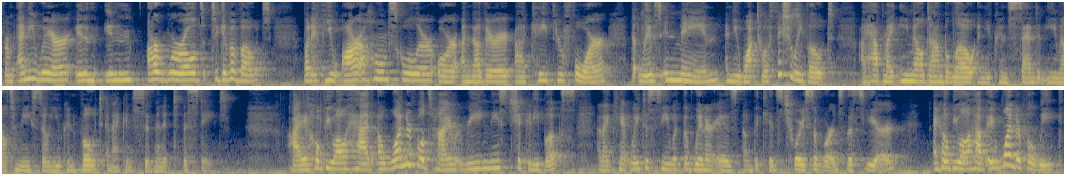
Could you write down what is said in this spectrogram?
from anywhere in, in our world to give a vote. But if you are a homeschooler or another uh, K through four that lives in Maine and you want to officially vote, I have my email down below and you can send an email to me so you can vote and I can submit it to the state. I hope you all had a wonderful time reading these chickadee books, and I can't wait to see what the winner is of the Kids' Choice Awards this year. I hope you all have a wonderful week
